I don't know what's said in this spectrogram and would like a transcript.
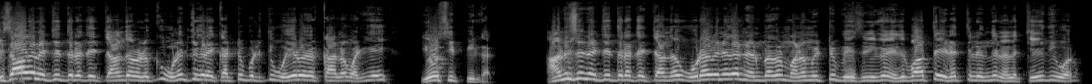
விசாக நட்சத்திரத்தை சார்ந்தவர்களுக்கு உணர்ச்சிகளை கட்டுப்படுத்தி உயர்வதற்கான வழியை யோசிப்பீர்கள். அனுச நட்சத்திரத்தை சார்ந்த உறவினர்கள் நண்பர்கள் மனமிட்டு பேசுவீர்கள். எதிர்பார்த்த இடத்திலிருந்து நல்ல செய்தி வரும்.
